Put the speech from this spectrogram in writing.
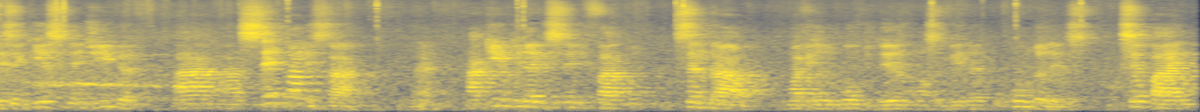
Ezequias se dedica a, a centralizar né, aquilo que deve ser de fato central na vida do povo de Deus, na nossa vida, o culto a Deus. Seu pai,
